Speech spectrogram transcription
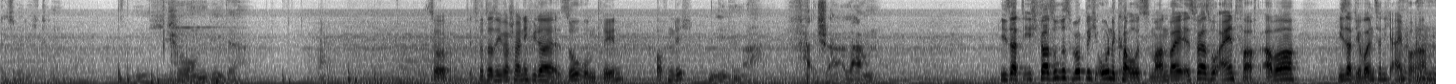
das werde ich tun. Nicht schon wieder. So, jetzt wird er sich wahrscheinlich wieder so rumdrehen. Hoffentlich. Wie immer. Falscher Alarm. Wie gesagt, ich versuche es wirklich ohne Chaos zu machen, weil es wäre so einfach. Aber, wie gesagt, wir wollen es ja nicht einfach haben.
